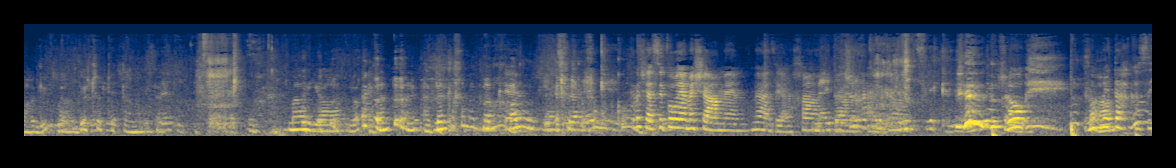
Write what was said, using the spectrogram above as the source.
את מרגשת אותנו מדי. מה היה? לא, הבאת לכם את? כן. לכם מקום? כאילו שהסיפור יהיה משעמם, ואז היא הלכה. לא, לא מתח כזה.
